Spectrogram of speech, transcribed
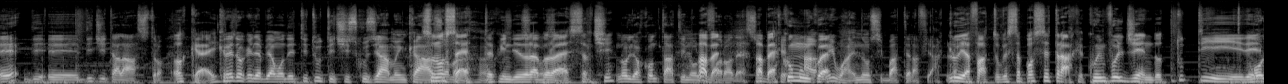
e, di- e Digitalastro. ok. Credo che li abbiamo detti tutti, ci scusiamo in casa. Sono ma- sette, eh, quindi dovrebbero sette. esserci. Non li ho contati, non Vabbè, lo farò adesso. vabbè, perché comunque- rewind non si batte la fiacca. Lui ha fatto questa posse track coinvolgendo tutti... molto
